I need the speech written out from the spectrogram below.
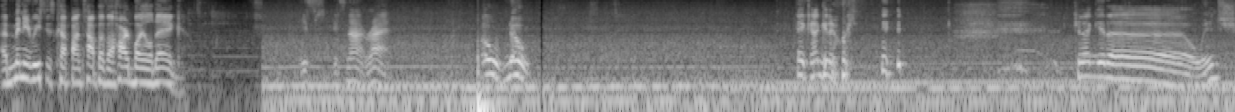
a mini Reese's cup on top of a hard-boiled egg. It's it's not right. Oh no. Hey, can I get a Can I get a winch?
